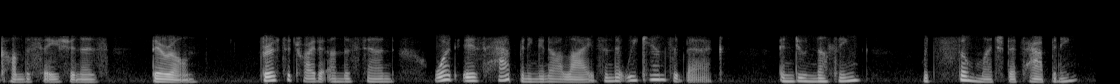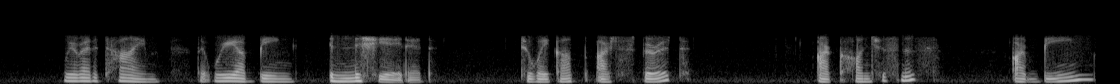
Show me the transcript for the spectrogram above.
conversation as their own. First, to try to understand what is happening in our lives and that we can sit back and do nothing with so much that's happening. We are at a time that we are being initiated to wake up our spirit, our consciousness, our beings,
